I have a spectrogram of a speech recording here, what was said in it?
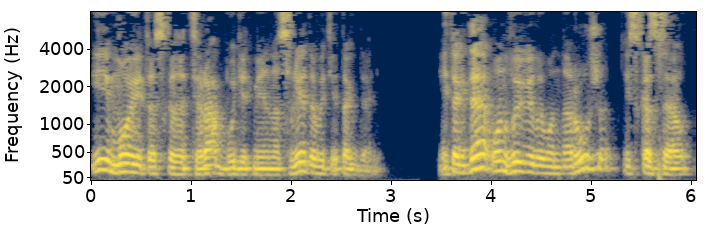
И мой, так сказать, раб будет меня наследовать и так далее. И тогда он вывел его наружу и сказал,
